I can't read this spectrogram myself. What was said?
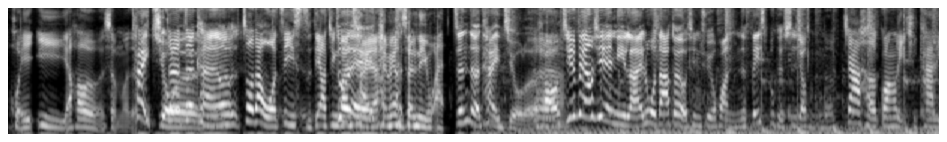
回忆，然后什么的。太久了，这这可能做到我自己死掉进棺材了，还没有整理完。真的太久了。啊好，今天非常谢谢你来。如果大家都有兴趣的话，你们的 Facebook 是叫什么呢？叫和光里提卡里，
